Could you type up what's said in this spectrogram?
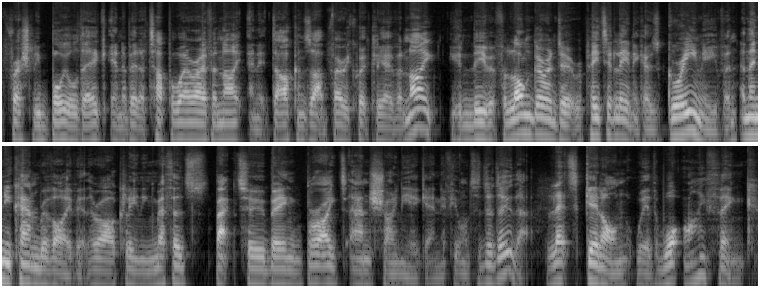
freshly boiled egg in a bit of Tupperware overnight, and it darkens up very quickly overnight. You can leave it for longer and do it repeatedly, and it goes green even, and then you can revive it. There are cleaning methods back to being bright and shiny again if you wanted to do that. Let's get on with what I think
